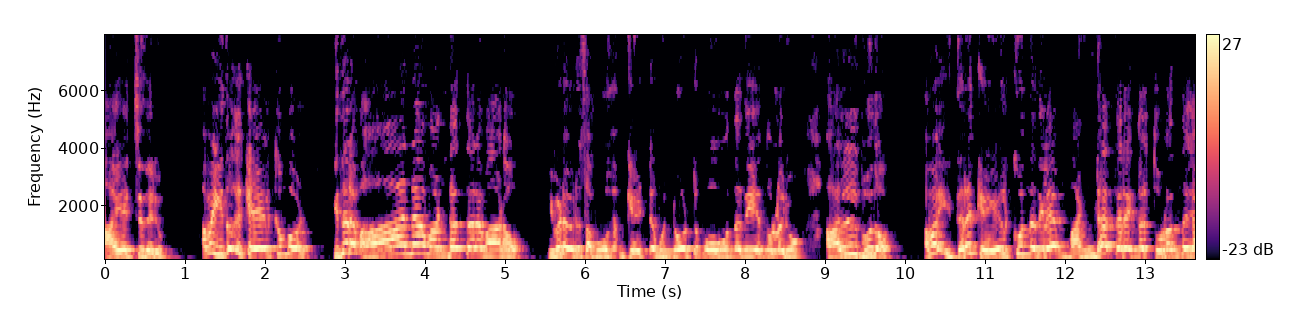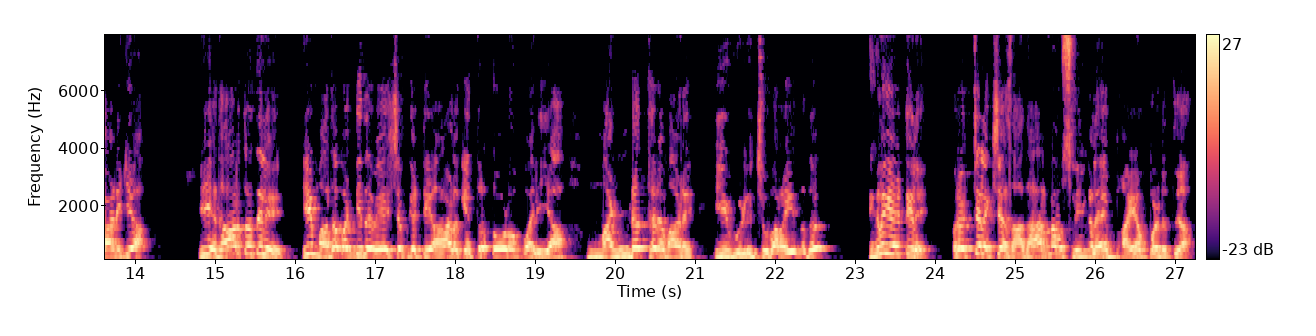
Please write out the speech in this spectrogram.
അയച്ചു തരും. അപ്പൊ ഇതൊക്കെ കേൾക്കുമ്പോൾ ഇത്തരം ആന മണ്ടത്തരമാണോ ഇവിടെ ഒരു സമൂഹം കേട്ട് മുന്നോട്ട് പോകുന്നത് എന്നുള്ളൊരു അത്ഭുതം. അപ്പൊ ഇത്തരം കേൾക്കുന്നതിലെ മണ്ടത്തരങ്ങൾ തുറന്നു കാണിക്കുക. ഈ യഥാർത്ഥത്തിൽ ഈ മതപണ്ഡിത വേഷം കെട്ടിയ ആളൊക്കെ എത്രത്തോളം വലിയ മണ്ടത്തരമാണ് ഈ വിളിച്ചു പറയുന്നത്. നിങ്ങൾ കേട്ടില്ലേ? ഒരൊറ്റ ലക്ഷ്യ സാധാരണ മുസ്ലിങ്ങളെ ഭയപ്പെടുത്തുക.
